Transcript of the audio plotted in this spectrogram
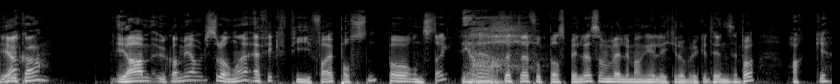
Ja. uka? Ja, uka mi har vært strålende. Jeg fikk Fifa i posten på onsdag. Ja. Dette fotballspillet som veldig mange liker å bruke tiden sin på. Har ikke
